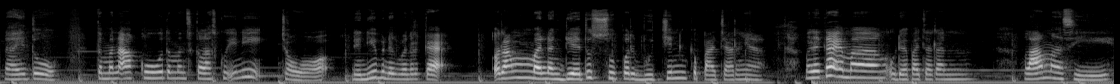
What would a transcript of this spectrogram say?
Nah itu. Teman aku teman sekelasku ini cowok dan dia bener-bener kayak orang memandang dia itu super bucin ke pacarnya. Mereka emang udah pacaran lama sih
